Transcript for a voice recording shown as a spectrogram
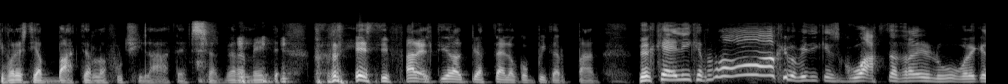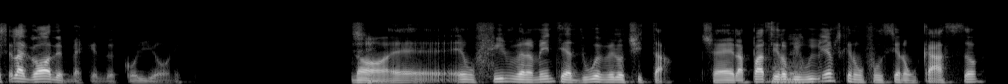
che vorresti abbatterlo a fucilate. Cioè, Sì. veramente vorresti fare il tiro al piattello con Peter Pan perché è lì che oh, che lo vedi che sguazza tra le nuvole, che se la gode. Beh, che due coglioni. No, è, è un film veramente a due velocità. C'è la parte di Robin. Williams che non funziona un cazzo,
